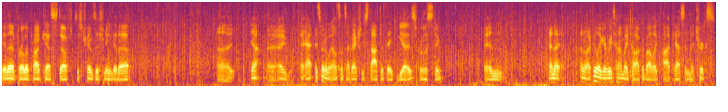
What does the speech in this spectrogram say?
and then for other podcast stuff, just transitioning to that. Uh, yeah, I, I, it's been a while since I've actually stopped to thank you guys for listening, and and I, I don't know. I feel like every time I talk about like podcasts and metrics,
